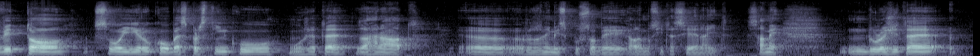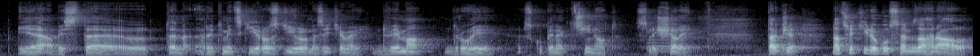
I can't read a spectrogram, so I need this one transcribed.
Vy to svojí rukou bez prstínků můžete zahrát eh, různými způsoby, ale musíte si je najít sami. Důležité je, abyste eh, ten rytmický rozdíl mezi těmi dvěma druhy skupinek tří not slyšeli. Takže na třetí dobu jsem zahrál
